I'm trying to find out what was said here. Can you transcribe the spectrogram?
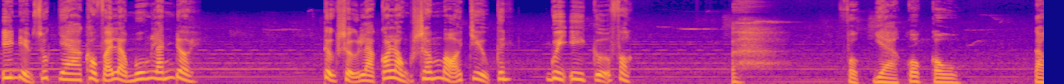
Ý niệm xuất gia không phải là muốn lánh đời Thực sự là có lòng sớm mỏi chiều kinh Quy y cửa Phật Phật gia có câu, ta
